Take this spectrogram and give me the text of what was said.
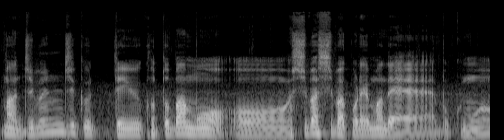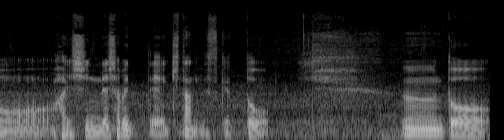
まあ自分軸っていう言葉もしばしばこれまで僕も配信で喋ってきたんですけどうーんと、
